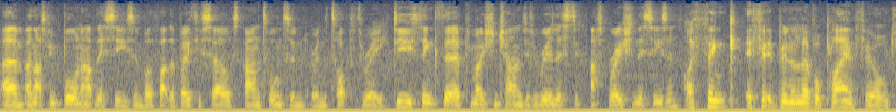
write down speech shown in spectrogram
Um, and that's been borne out this season by the fact that both yourselves and Taunton are in the top three. Do you think that a promotion challenge is a realistic aspiration this season? I think if it had been a level playing field,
